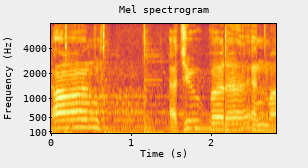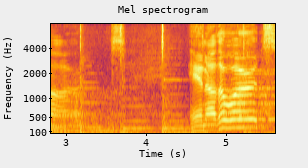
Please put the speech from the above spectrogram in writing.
on Jupiter and Mars. In other words,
